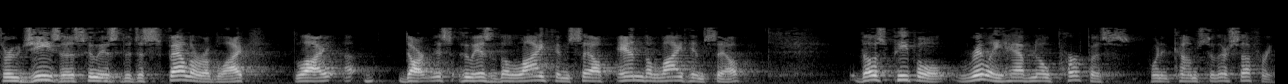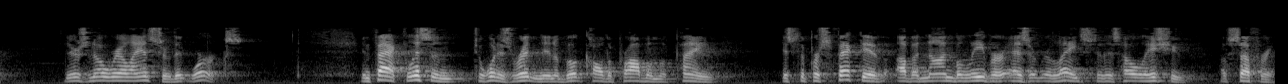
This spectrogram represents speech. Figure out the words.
through Jesus, who is the dispeller of life, light, uh, darkness, who is the life Himself and the light Himself, those people really have no purpose when it comes to their suffering. There's no real answer that works. In fact, listen to what is written in a book called The Problem of Pain. It's the perspective of a non-believer as it relates to this whole issue of suffering.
